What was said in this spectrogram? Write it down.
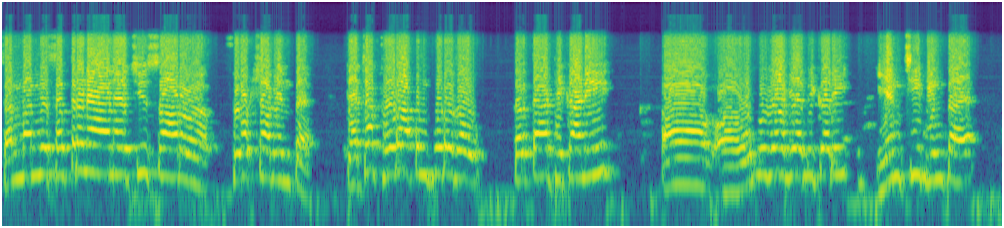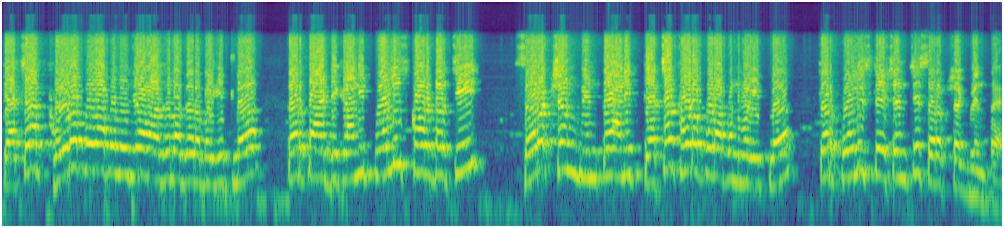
सन्मान्य सत्र न्यायालयाची सार सुरक्षा भिंत आहे. त्याच्या थोडं आपण पुढे जाऊ. तर त्या ठिकाणी उपविभागीय अधिकारी यांची भिंत आहे. त्याच्या थोडं पुढे आपण उजव्या बाजूला जर बघितलं तर त्या ठिकाणी पोलीस क्वार्टरची संरक्षण भिंत आहे. आणि त्याच्या थोडं पुढे आपण बघितलं तर पोलीस स्टेशनची संरक्षक भिंत आहे.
